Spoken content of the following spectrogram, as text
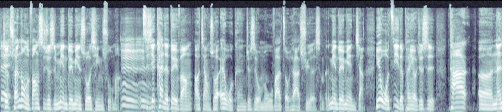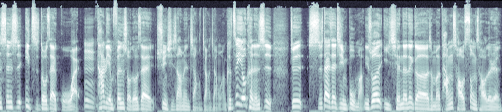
就传统的方式就是面对面说清楚嘛，嗯嗯，直接看着对方啊讲说，哎，我可能就是我们无法走下去了什么的，面对面讲。因为我自己的朋友就是他。呃，男生是一直都在国外，嗯，他连分手都在讯息上面讲讲讲完，可这有可能是就是时代在进步嘛？你说以前的那个什么唐朝、宋朝的人，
